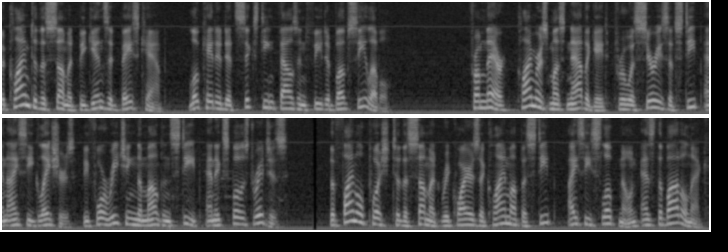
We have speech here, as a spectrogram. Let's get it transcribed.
The climb to the summit begins at base camp, located at 16,000 feet above sea level. From there, climbers must navigate through a series of steep and icy glaciers before reaching the mountain's steep and exposed ridges. The final push to the summit requires a climb up a steep, icy slope known as the bottleneck.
